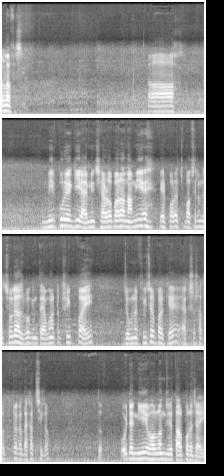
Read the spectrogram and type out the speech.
আল্লাহ হাফিজ মিরপুরে গিয়ে আই মিন শেরোপাড়া নামিয়ে এরপরে ভাবছিলাম যে চলে আসব, কিন্তু এমন একটা ট্রিপ পাই যমুনা ফিউচার পার্কে একশো সাতাত্তর টাকা দেখাচ্ছিল। তো ওইটা নিয়ে ভাবলাম যে তারপরে যাই।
